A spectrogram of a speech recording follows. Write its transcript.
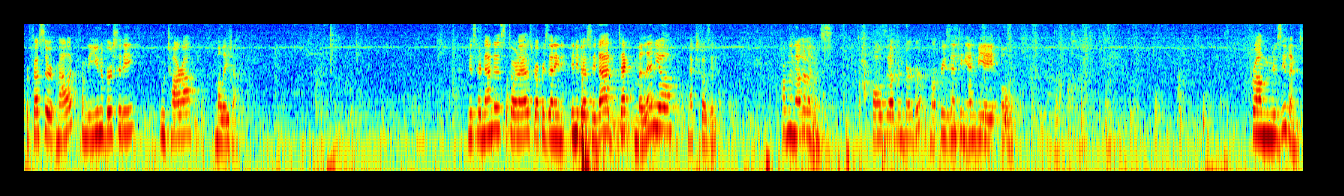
Professor Malik from the University Utara, Malaysia. Ms. Hernandez Torres representing Universidad Tecmilenio, Mexico City. From the Netherlands, Paul Zevenberger representing NBAO. From New Zealand,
